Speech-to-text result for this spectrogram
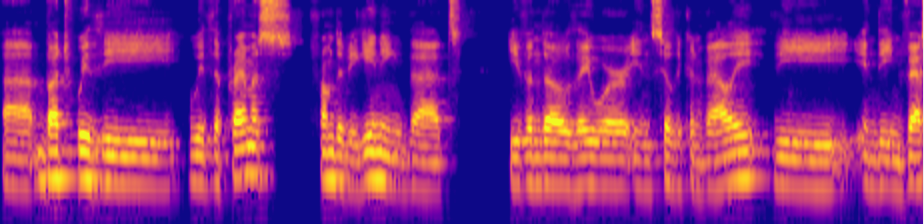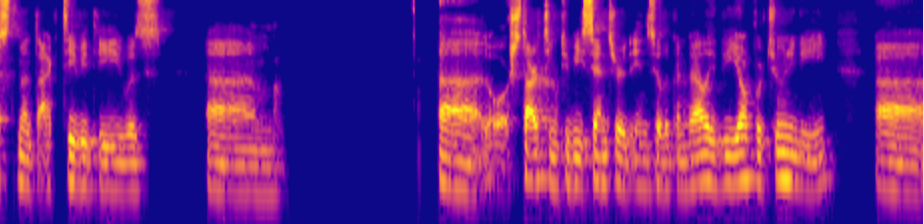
Uh, but with the with the premise from the beginning that even though they were in Silicon Valley, the in the investment activity was um, uh, or starting to be centered in Silicon Valley, the opportunity uh,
